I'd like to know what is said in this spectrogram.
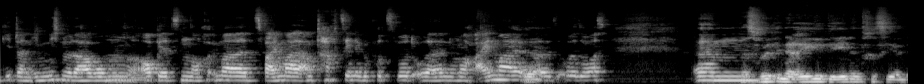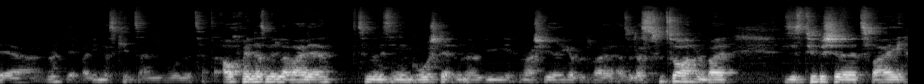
Geht dann eben nicht nur darum, also. ob jetzt noch immer zweimal am Tag Zähne geputzt wird oder nur noch einmal ja. oder, oder, sowas. Ähm, das wird in der Regel den interessieren, der, ne, der, bei dem das Kind seinen Wohnsitz hat. Auch wenn das mittlerweile zumindest in den Großstädten irgendwie immer schwieriger wird, weil also das zuzuordnen, weil dieses typische zwei,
